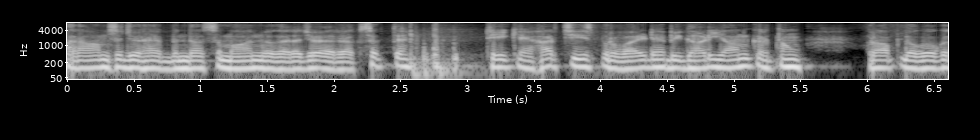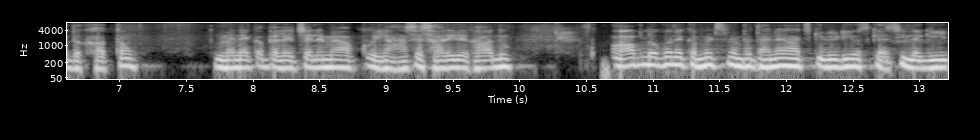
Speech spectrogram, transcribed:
आराम से जो है बंदा सामान वगैरह जो है रख सकता है। ठीक है, हर चीज़ प्रोवाइड है। अभी गाड़ी ऑन करता हूँ और आप लोगों को दिखाता हूँ। मैंने कहा, पहले चले, मैं आपको यहाँ से सारी दिखा दूँ। आप लोगों ने कमेंट्स में बताना है आज की वीडियोस कैसी लगी।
